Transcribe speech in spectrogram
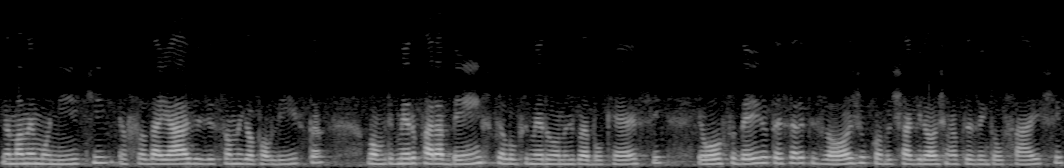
Meu nome é Monique. Eu sou da IAGE de São Miguel Paulista. Bom, primeiro, parabéns pelo primeiro ano de Biblecast. Eu ouço desde o terceiro episódio, quando o Thiago Hiroshi me apresentou o site.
